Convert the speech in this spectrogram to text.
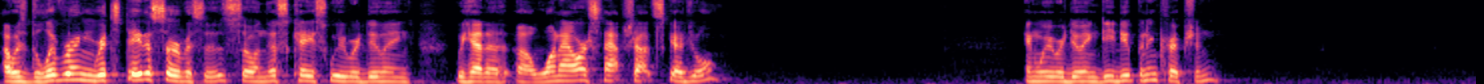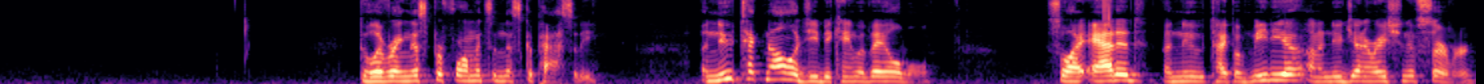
I was delivering rich data services. So in this case, we were doing, we had a, a one hour snapshot schedule. And we were doing dedupe and encryption. Delivering this performance in this capacity a new technology became available. So I added a new type of media on a new generation of server.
